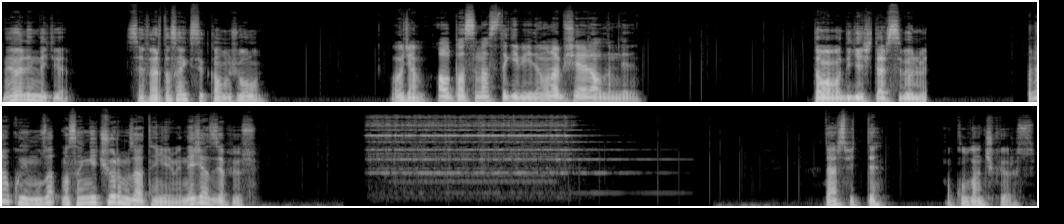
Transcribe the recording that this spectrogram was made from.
Ne halindekiler? Sefer tasan eksik kalmış oğlum. Hocam Alpas'ın hasta gibiydi ona bir şeyler aldım dedim. Tamam hadi geç dersi bölme. Bana koyayım uzatmasan geçiyorum zaten yerime. Ne caz yapıyorsun? Ders bitti. Okuldan çıkıyoruz.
